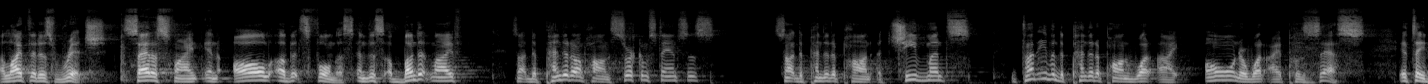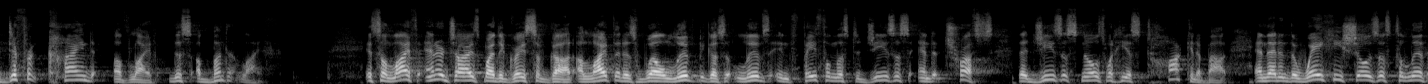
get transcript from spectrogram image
a life that is rich, satisfying in all of its fullness. And this abundant life is not dependent upon circumstances, it's not dependent upon achievements, it's not even dependent upon what I own or what I possess. It's a different kind of life, this abundant life. It's a life energized by the grace of God, a life that is well lived because it lives in faithfulness to Jesus and it trusts that Jesus knows what he is talking about and that in the way he shows us to live,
